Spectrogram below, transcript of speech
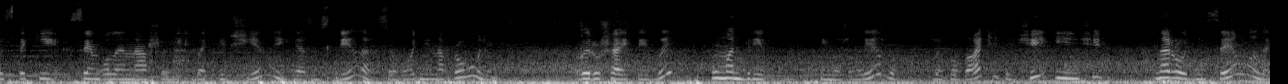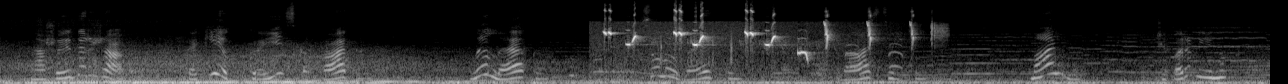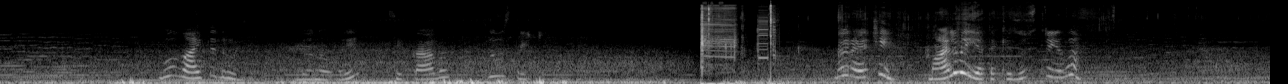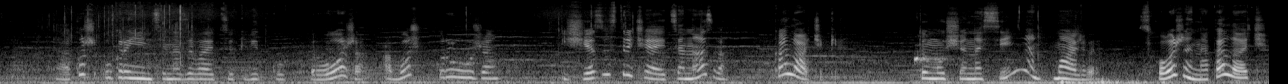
Ось такі символи нашої батьківщини я зустріла сьогодні на прогулянці. Вирушайте й ви у мандрівку, і, можливо, ви побачите ще й інші народні символи нашої держави, такі як українська хата, лелека, соловейко, ластівка, мальва чи первінок. Бувайте, друзі! До нових цікавих зустрічей! До речі, мальви я таки зустріла. Також українці називають цю квітку рожа або ж ружа. І ще зустрічається назва калачики, тому що насіння мальви схоже на калач.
